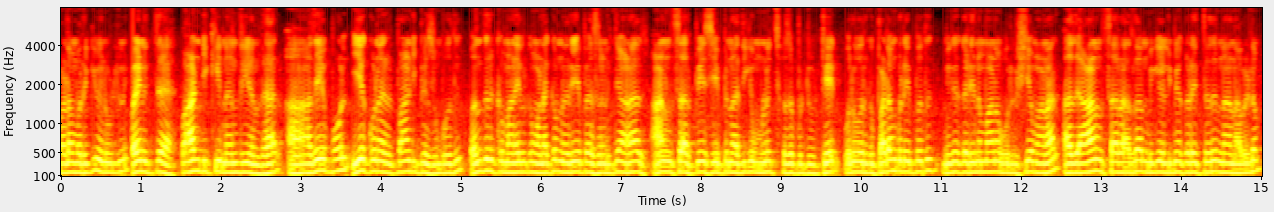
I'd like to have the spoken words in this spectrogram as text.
படம் வரைக்கும் என்னுடன் பயணித்த பாண்டிக்கு நன்றி என்றார். அதே போல் இயக்குனர் பாண்டி பேசும்போது வந்திருக்கும் அனைவருக்கும் வணக்கம். நிறைய பேச நினைத்தேன். ஆனால் ஆனந்த் சார் பேசிய பின் அதிகம் உணர்ச்சி வசப்பட்டு விட்டேன். ஒருவருக்கு படம் கிடைப்பது மிக கடினமான ஒரு விஷயம் ஆனால் அது ஆனந்த் சாரால் தான் மிக எளிமையாக கிடைத்தது. நான் அவரிடம்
